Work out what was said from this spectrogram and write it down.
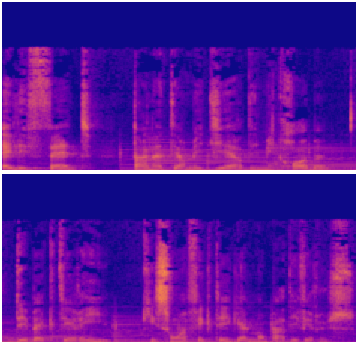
elle est faite par l'intermédiaire des microbes, des bactéries qui sont infectées également par des virus.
